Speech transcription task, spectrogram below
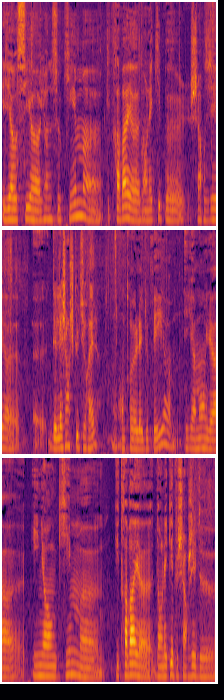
Il y a aussi Hyun Soo Kim qui travaille dans l'équipe chargée de l'échange culturel entre les deux pays. Également, il y a In Kim qui travaille dans l'équipe chargée de,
